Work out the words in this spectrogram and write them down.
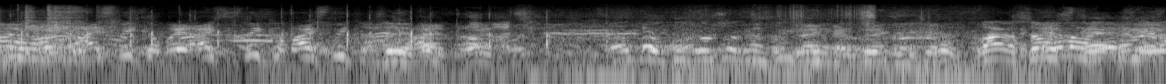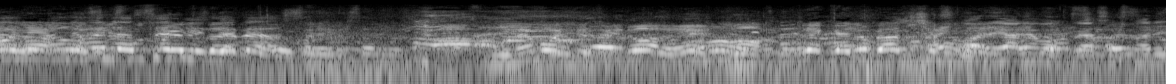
Aj slikam, aj slikam, aj slikam. Lajo, samo Nemoj da sebi debeo. Nemojte svi dole, e. Čekaj, ljubi, ja ću Stvari, ja ne mogu, ja sam stari.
